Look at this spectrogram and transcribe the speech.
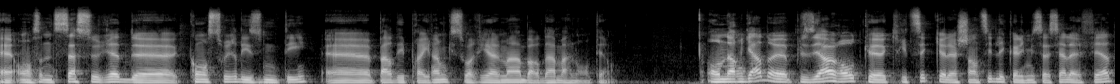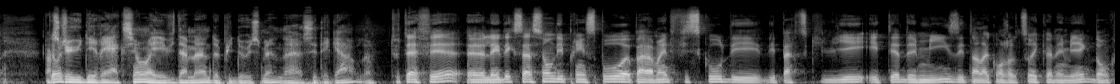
Euh, on s'assurait de construire des unités euh, par des programmes qui soient réellement abordables à long terme. On en regarde euh, plusieurs autres que- critiques que le chantier de l'économie sociale a faites. Parce qu'il y a eu des réactions, évidemment, depuis deux semaines à cet égard. Là. Tout à fait. Euh, l'indexation des principaux euh, paramètres fiscaux des, des, particuliers était de mise étant la conjoncture économique. Donc,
